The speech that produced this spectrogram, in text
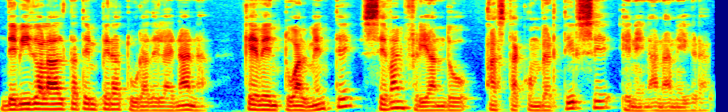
debido a la alta temperatura de la enana, que eventualmente se va enfriando hasta convertirse en enana negra.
